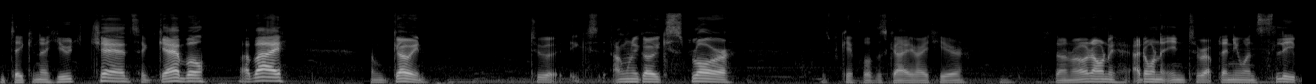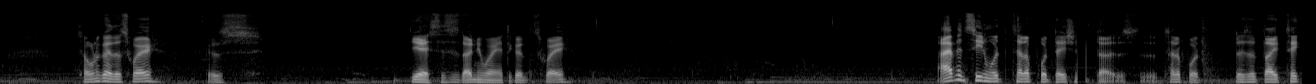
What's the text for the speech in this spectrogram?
I'm taking a huge chance, a gamble. Bye bye. I'm going to. I'm gonna go explore. Just be careful of this guy right here. So I don't want to. I don't want to interrupt anyone's sleep. So I want to go this way because Yes, this is the only way I have to go this way. I haven't seen what the teleportation does. The teleport, does it like take...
